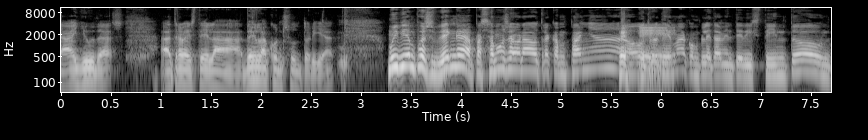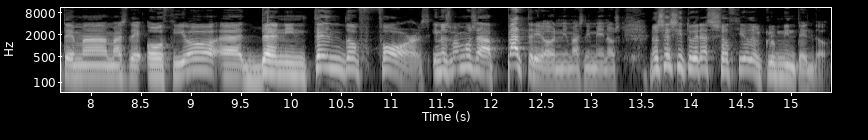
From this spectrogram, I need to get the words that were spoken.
ayudas a través de la, de la consultoría. Muy bien, pues venga, pasamos ahora a otra campaña, a otro tema completamente distinto, un tema más de ocio. Eh, The Nintendo Force. Y nos vamos a Patreon, ni más ni menos. No sé si tú eras socio del Club Nintendo.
